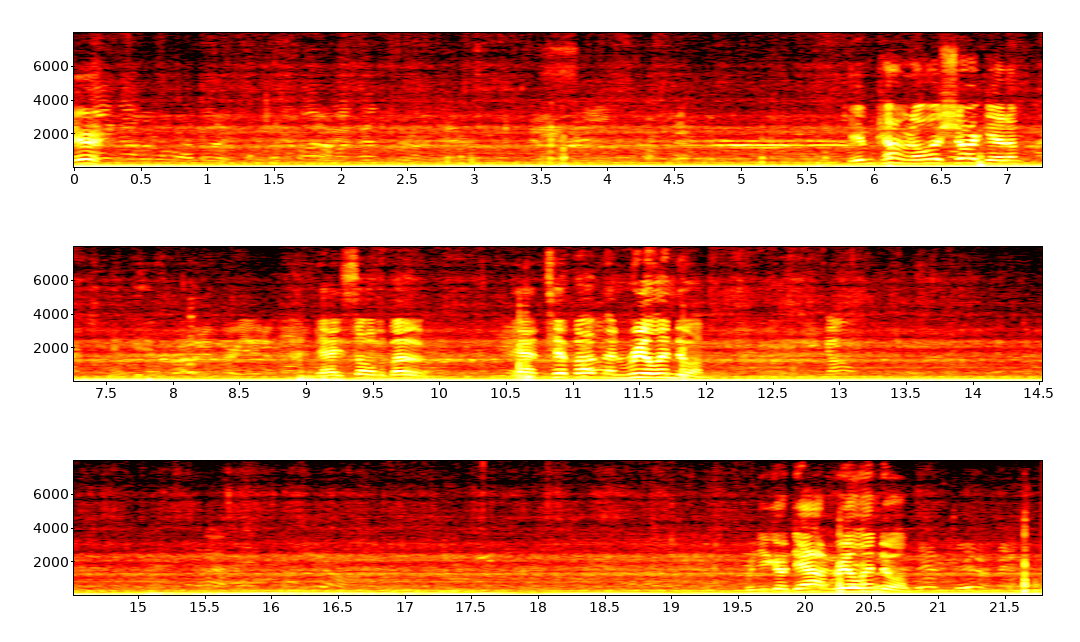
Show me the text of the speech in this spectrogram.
Here. Keep him coming. Don't let shark get him. Yeah, he saw the boat. Yeah, tip up and then reel into him. You go down, reel into him.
